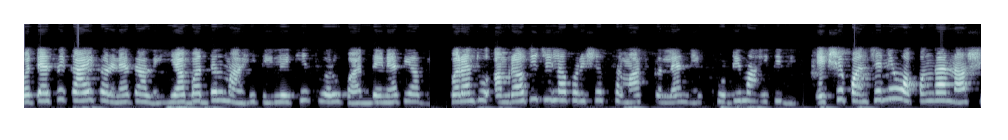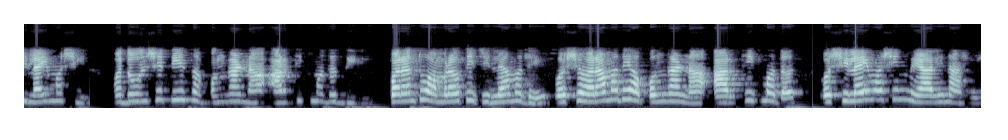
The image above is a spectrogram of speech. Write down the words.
व त्याचे काय करण्यात आले याबद्दल माहिती लेखी स्वरूपात देण्यात यावी. परंतु अमरावती जिल्हा परिषद समाज कल्याणने खोटी माहिती दिली. एकशे पंच्याण्णव अपंगांना शिलाई मशीन व दोनशे तीस अपंगांना आर्थिक मदत दिली. परंतु अमरावती जिल्ह्यामध्ये व शहरामध्ये अपंगांना आर्थिक मदत व शिलाई मशीन मिळाली नाही.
